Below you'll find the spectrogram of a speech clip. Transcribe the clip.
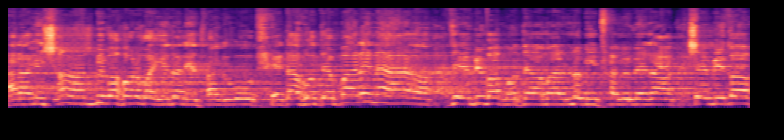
আর আমি সাত বিবাহর ময়দানে থাকব। এটা হতে পারে না যে বিবাহতে আমার নবী থাকবে না। সে বিবাহ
